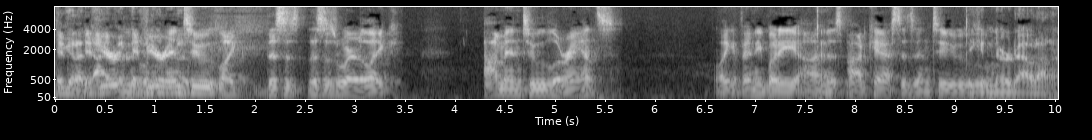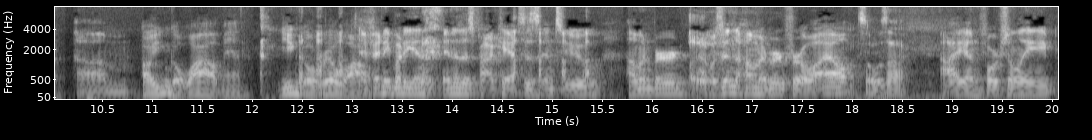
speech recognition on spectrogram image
if, gotta if dive you're into it if you're little bit. into like this is this is where like I'm into Lowrance. Like if anybody on this podcast is into You can nerd out on it. Um, oh, you can go wild, man. You can go real wild. if anybody in, into this podcast is into Humminbird, I was into Humminbird for a while. so was I. I unfortunately,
